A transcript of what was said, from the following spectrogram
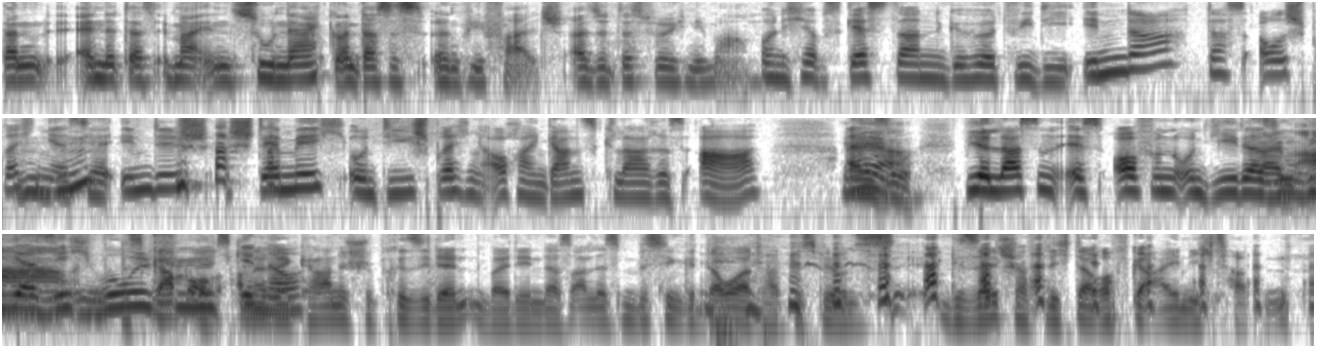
dann endet das immer in Sunak und das ist irgendwie falsch. Also das würde ich nie machen. Und ich habe es gestern gehört, wie die Inder das aussprechen. Er ist ja indischstämmig und die sprechen auch ein ganz klares A. Ja, Also, ja. wir lassen es offen und jeder Beim so, wie er A sich und- Es gab auch wohlfühlt. Genau. amerikanische Präsidenten, bei denen das alles ein bisschen gedauert hat, bis wir uns gesellschaftlich darauf geeinigt hatten.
